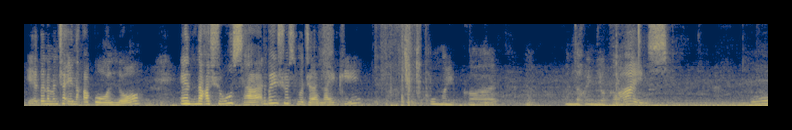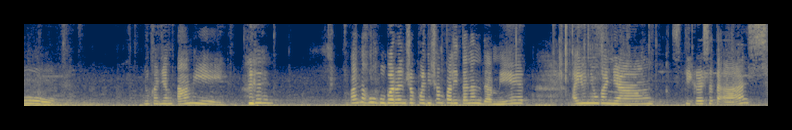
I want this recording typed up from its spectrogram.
Ito naman siya ay nakapolo. And naka-shoes ha. Ano ba yung shoes mo dyan, Nike? Oh my God. Ang laki niya, guys. Oh. Yung kanyang tummy. ah, nahuhubaran siya. Pwede siyang palitan ng damit. Ayun yung kanyang sticker sa taas.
